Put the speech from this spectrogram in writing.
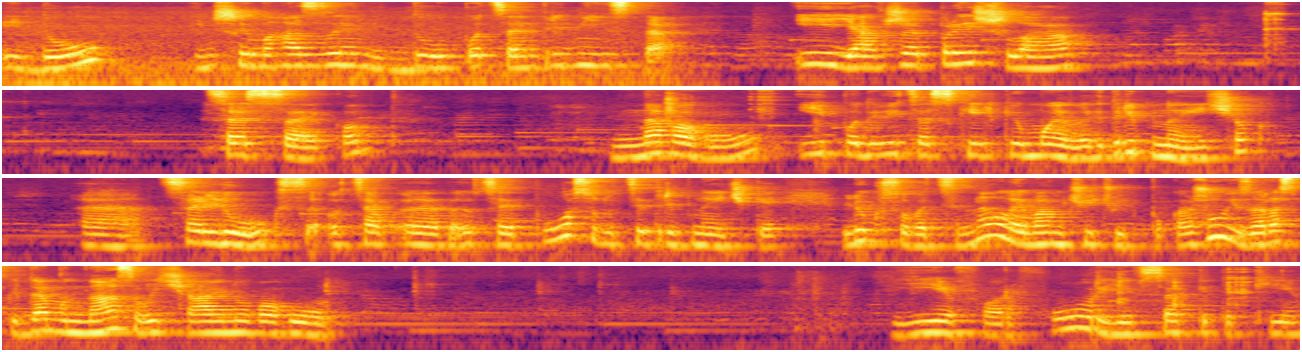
йду в інший магазин, йду по центрі міста. І я вже прийшла. Це секонд на вагу. І подивіться, скільки милих дрібничок. Е, Це люкс, оця, е, оцей посуд, ці дрібнички, люксова ціна, але я вам чуть-чуть покажу. І зараз підемо на звичайну вагу. Є фарфор, є всякі такі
